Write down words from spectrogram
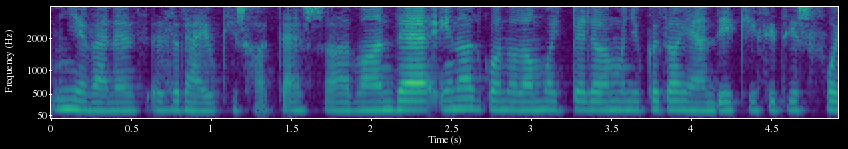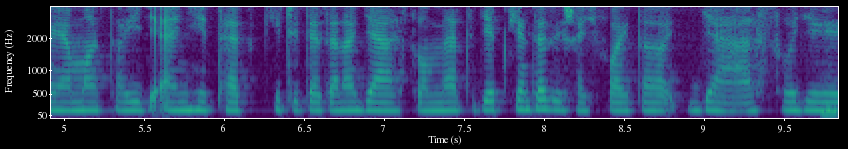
nyilván ez, ez rájuk is hatással van, de én azt gondolom, hogy például mondjuk az ajándékészítés folyamata így enyhíthet kicsit ezen a gyászon, mert egyébként ez is egyfajta gyász, hogy hm.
